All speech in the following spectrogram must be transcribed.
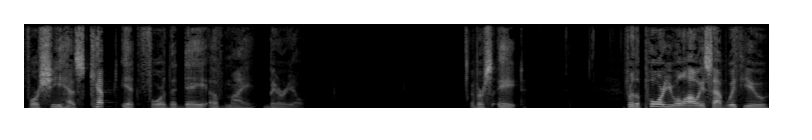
For she has kept it for the day of my burial. Verse 8 For the poor you will always have with you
